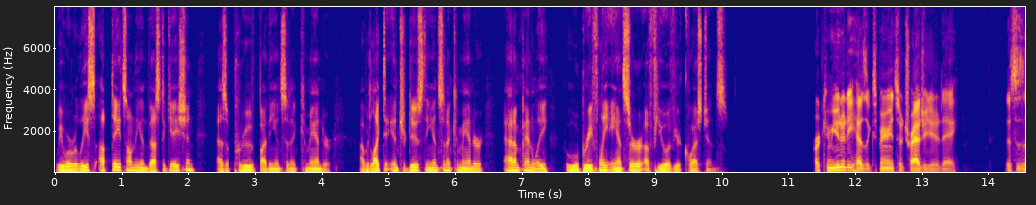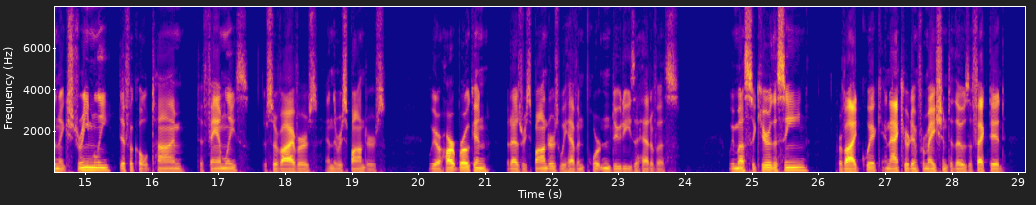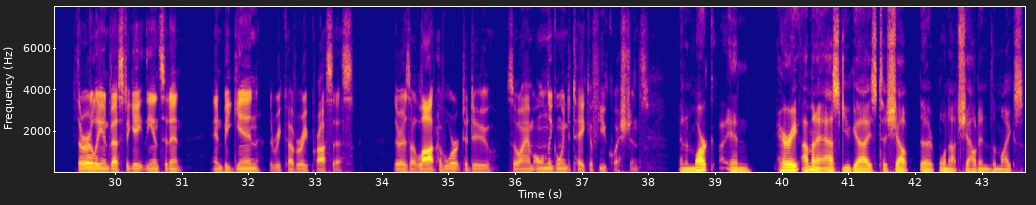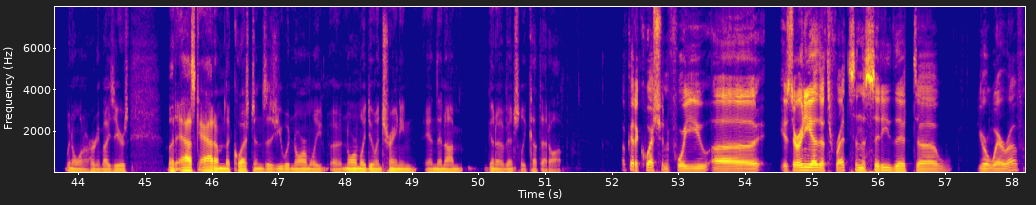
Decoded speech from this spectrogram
We will release updates on the investigation as approved by the incident commander. I would like to introduce the incident commander, Adam Penley, who will briefly answer a few of your questions. Our community has experienced a tragedy today. This is an extremely difficult time to families, the survivors, and the responders. We are heartbroken, but as responders, we have important duties ahead of us. We must secure the scene, provide quick and accurate information to those affected, thoroughly investigate the incident, and begin the recovery process. There is a lot of work to do, so I am only going to take a few questions. And Mark and Harry, I'm going to ask you guys to shout, uh, well, not shout into the mics. We don't want to hurt anybody's ears but ask Adam the questions as you would normally uh, normally do in training, and then I'm going to eventually cut that off. I've got a question for you. Uh, is there any other threats in the city that uh, you're aware of?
